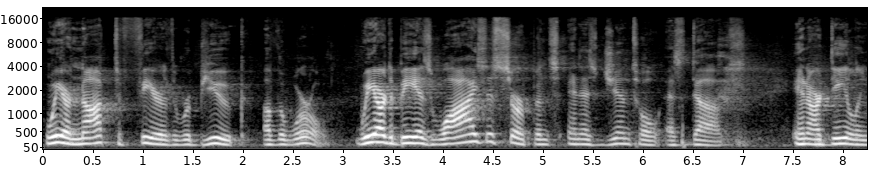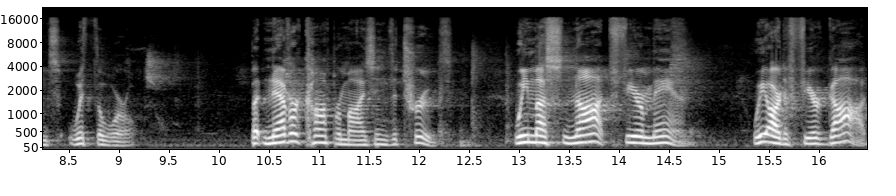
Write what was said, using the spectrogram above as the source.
We are not to fear the rebuke of the world. We are to be as wise as serpents and as gentle as doves. in our dealings with the world, but never compromising the truth. We must not fear man. We are to fear God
